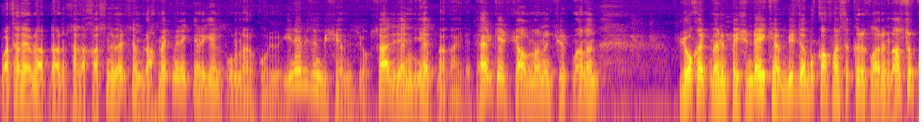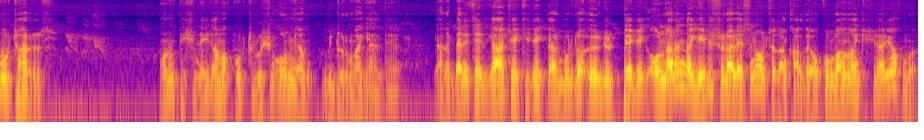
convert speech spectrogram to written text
vatan evlatlarının sadakasını verirsem rahmet melekleri gelip onları koruyor. Yine bizim bir şeyimiz yok. Sadece niyet ve gayret. Herkes çalmanın, çırpmanın, yok etmenin peşindeyken biz de bu kafası kırıkları nasıl kurtarırız? Onun peşindeyiz ama kurtuluşu olmayan bir duruma geldi. Yani beni tezgaha çekecekler, burada öldürtecek. Onların da yedi sülalesini ortadan kaldırıyor. O kullanılan kişiler yok mu?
